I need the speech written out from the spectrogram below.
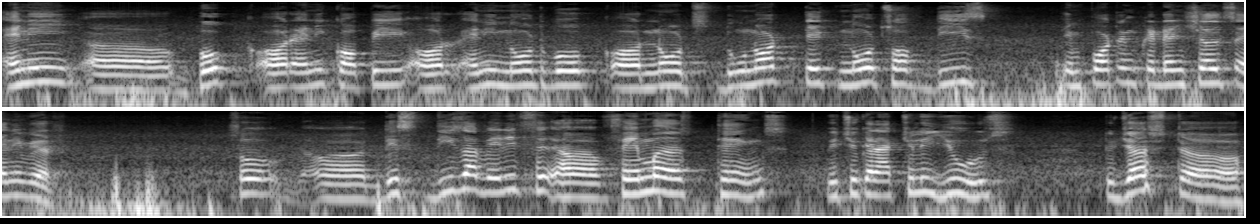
any uh, book or any copy or any notebook or notes. Do not take notes of these important credentials anywhere. So uh, this these are very f- uh, famous things which you can actually use to just uh,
